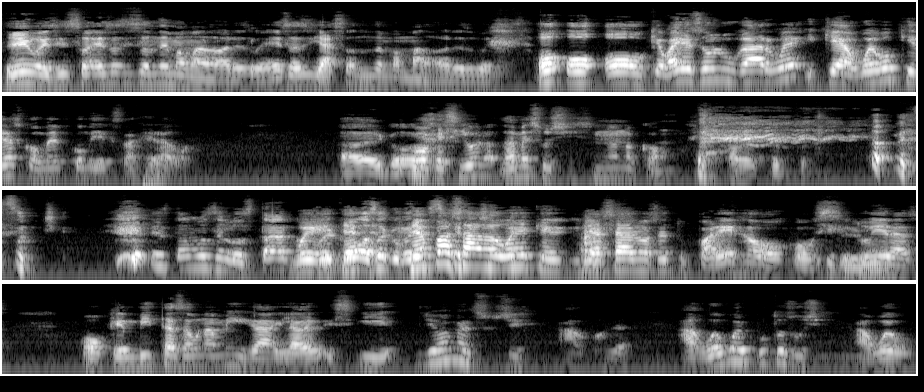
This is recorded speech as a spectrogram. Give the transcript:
Sí, güey, sí esos sí son de mamadores, güey. Esos ya son de mamadores, güey. O, o, o que vayas a un lugar, güey, y que a huevo quieras comer comida extranjera, güey. A ver, ¿cómo? Como que sí, bueno, dame sushi, si no, no como. A ver, ¿qué- qué- Sushi. Estamos en los tacos, Güey, ¿te, ¿cómo vas a comer te ha pasado, güey, que ya sea, no sé, tu pareja o, o si Sí, tú tuvieras, o que invitas a una amiga y la ves, y, y llévame el sushi. A, o sea, a huevo el puto sushi, a huevo.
